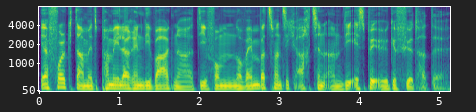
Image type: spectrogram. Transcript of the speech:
Er folgt damit Pamela Rendi-Wagner, die vom November 2018 an die SPÖ geführt hatte.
